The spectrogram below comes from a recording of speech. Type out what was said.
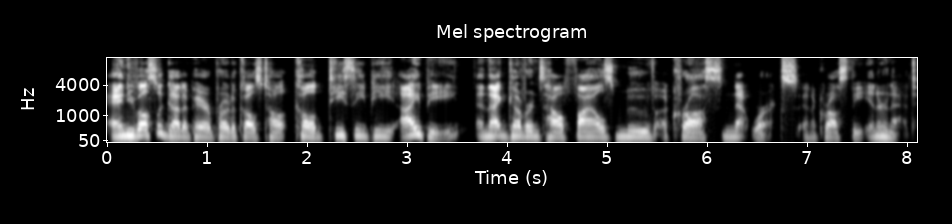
And you've also got a pair of protocols t- called TCP IP, and that governs how files move across networks and across the internet.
